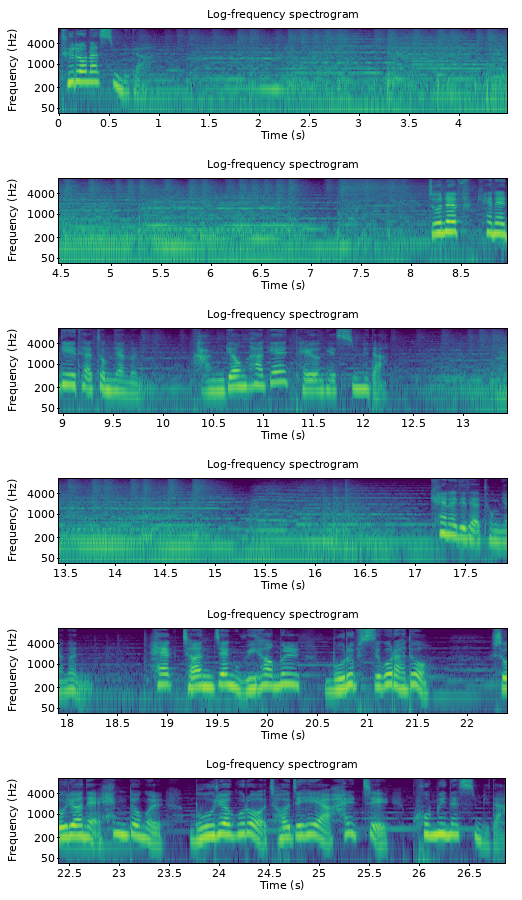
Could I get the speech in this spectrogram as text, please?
드러났습니다. 존 F 케네디 대통령은 강경하게 대응했습니다. 케네디 대통령은 핵 전쟁 위험을 무릅쓰고라도 소련의 행동을 무력으로 저지해야 할지 고민했습니다.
